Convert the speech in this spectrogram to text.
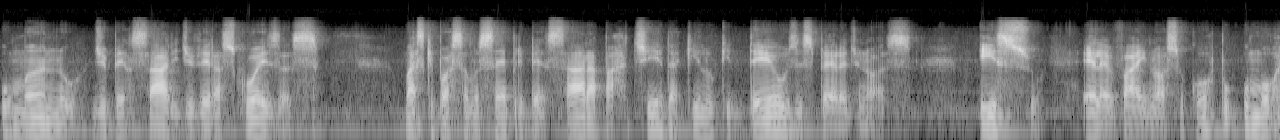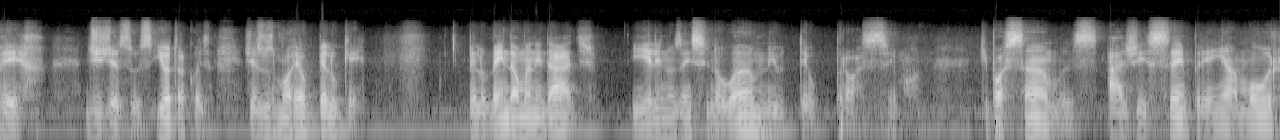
humano de pensar e de ver as coisas, mas que possamos sempre pensar a partir daquilo que Deus espera de nós. Isso é levar em nosso corpo o morrer de Jesus. E outra coisa, Jesus morreu pelo quê? Pelo bem da humanidade. E ele nos ensinou: ame o teu próximo. Que possamos agir sempre em amor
